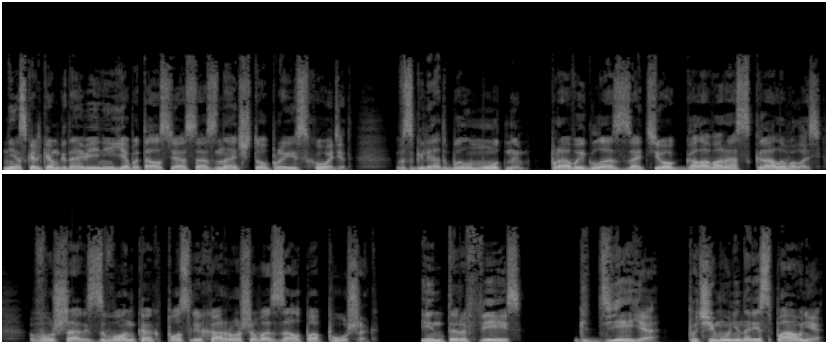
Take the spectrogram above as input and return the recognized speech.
Несколько мгновений я пытался осознать, что происходит. Взгляд был мутным, правый глаз затек, голова раскалывалась, в ушах звон, как после хорошего залпа пушек. Интерфейс. Где я? Почему не на респауне?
